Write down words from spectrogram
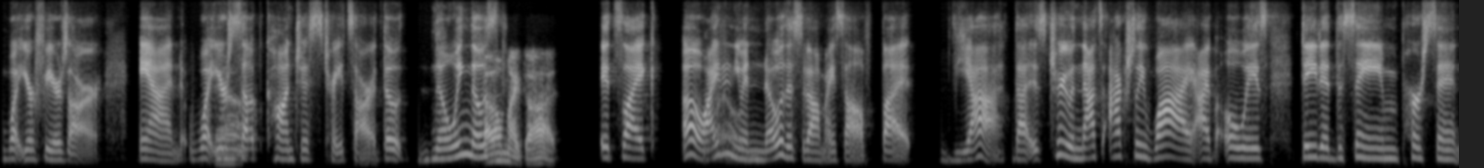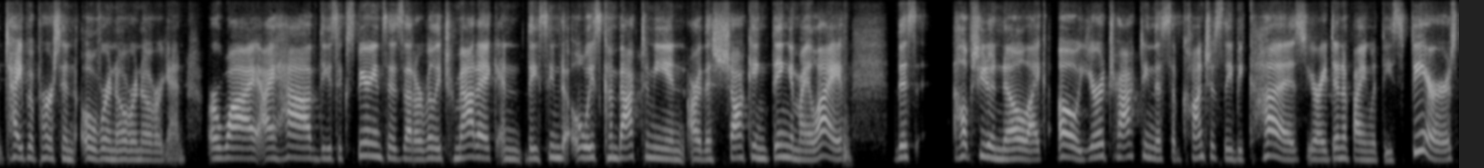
what your fears are and what your subconscious traits are. Though knowing those, Oh my God. it's like, oh, I didn't even know this about myself, but yeah, that is true. And that's actually why I've always dated the same person, type of person over and over and over again, or why I have these experiences that are really traumatic and they seem to always come back to me and are this shocking thing in my life. This helps you to know, like, oh, you're attracting this subconsciously because you're identifying with these fears,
